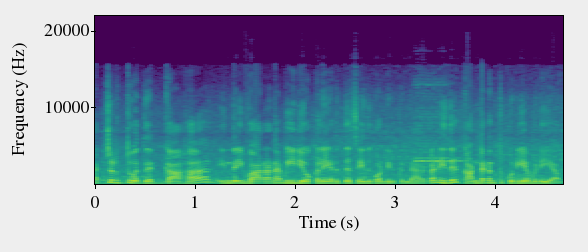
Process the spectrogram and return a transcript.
அச்சுறுத்துவதற்காக இந்த இவ்வாறான வீடியோக்களை எடுத்து செய்து கொண்டிருக்கின்றார்கள். இது கண்டனத்துக்குரிய விடயம்.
